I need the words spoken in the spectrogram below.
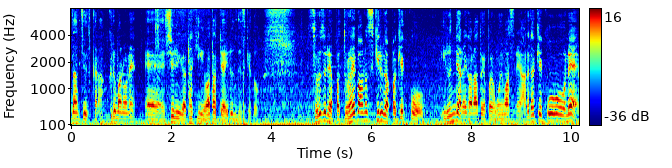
うなんていうかな車のね、え種類が多岐にわたってはいるんですけどそれぞれやっぱドライバーのスキルがやっぱ結構いるんではないかなとやっぱり思いますね。あれだけこうね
